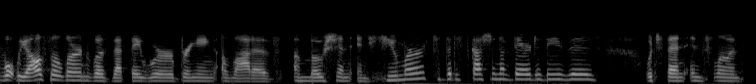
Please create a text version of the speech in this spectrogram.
what we also learned was that they were bringing a lot of emotion and humor to the discussion of their diseases, which then influenced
